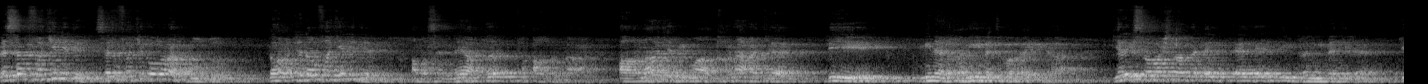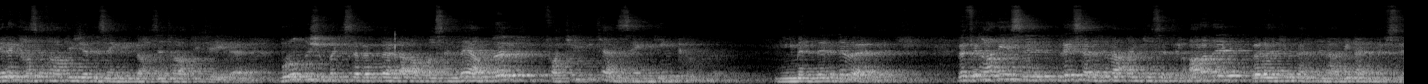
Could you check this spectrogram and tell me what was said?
ve sen fakir idin. Seni fakir olarak buldu. Daha önceden fakir idin. Ama sen ne yaptı? Faallah. Anake bima kanaake bihi minel ganimeti ve gayriha. Gerek savaşlarda el, elde ettiğin ganimet ile, gerek Hazreti Hatice'de zengindi Hazreti Hatice ile, bunun dışındaki sebeplerle Allah seni ne yaptı? Fakir iken zengin kıldı. Nimetlerini verdi. Ve fil hadisi, leysel hına ankesetil arade ve lakinden hına binen nefsi.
